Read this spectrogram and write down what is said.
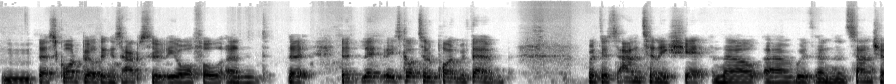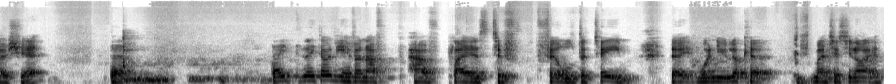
Their squad building is absolutely awful, and the, the, it's got to the point with them with this Antony shit and now uh, with and, and Sancho shit that they they don't even have have players to f- fill the team. They, when you look at Manchester United,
